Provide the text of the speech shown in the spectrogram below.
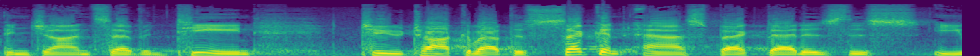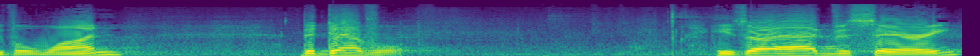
in John 17 to talk about the second aspect that is, this evil one, the devil. He's our adversary,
